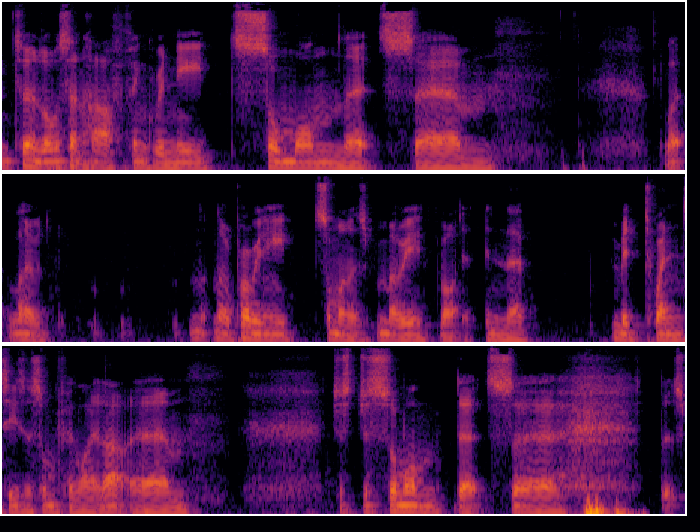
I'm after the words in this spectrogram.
in terms of a centre half, I think we need someone that's um, like, like no, probably need someone that's maybe what in their mid twenties or something like that. Um, just just someone that's uh, that's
